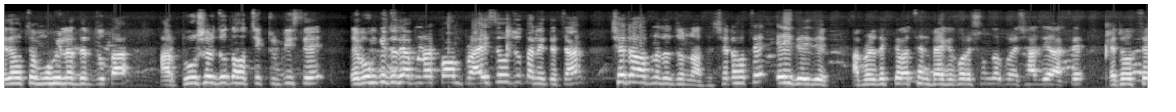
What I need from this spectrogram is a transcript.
এটা হচ্ছে মহিলাদের জুতা, আর পুরুষের জুতা হচ্ছে একটু ডিসে এবং কি যদি আপনারা কম প্রাইসেও জুতা নিতে চান, সেটাও আপনাদের জন্য আছে। সেটা হচ্ছে এই যে এই যে আপনারা দেখতে পাচ্ছেন, ব্যাগে করে সুন্দর করে সাজিয়ে রাখছে। এটা হচ্ছে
